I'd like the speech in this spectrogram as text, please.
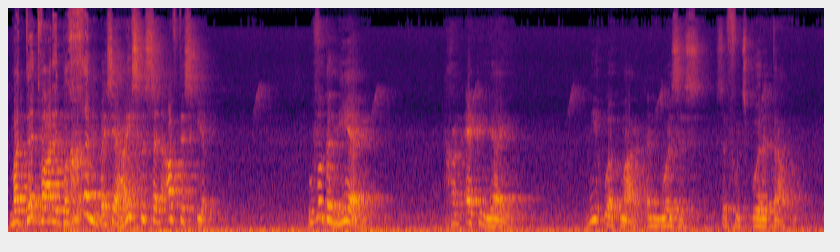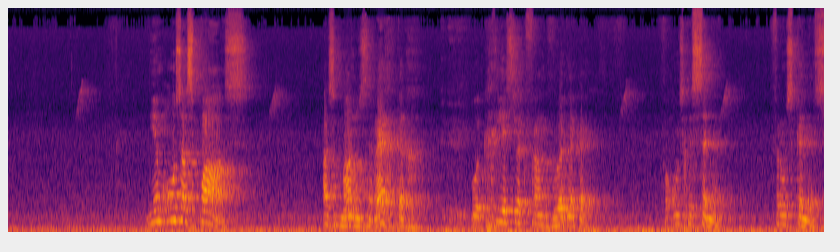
maar dit waar dit begin by sy huisgesin af te skeep. Hoeveel te meer gaan ek en jy nie ook maar in Moses se voetspore trap nie. Neem ons as paas as mans regtig ook geestelik verantwoordelikheid vir ons gesinne, vir ons kinders.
